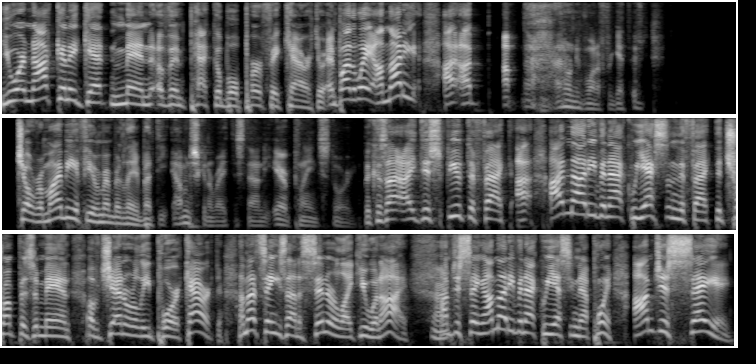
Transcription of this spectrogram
You are not going to get men of impeccable, perfect character. And by the way, I'm not. I I I, I don't even want to forget. Joe, remind me if you remember later. But the I'm just going to write this down: the airplane story, because I, I dispute the fact. I, I'm not even acquiescing the fact that Trump is a man of generally poor character. I'm not saying he's not a sinner like you and I. Right. I'm just saying I'm not even acquiescing that point. I'm just saying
